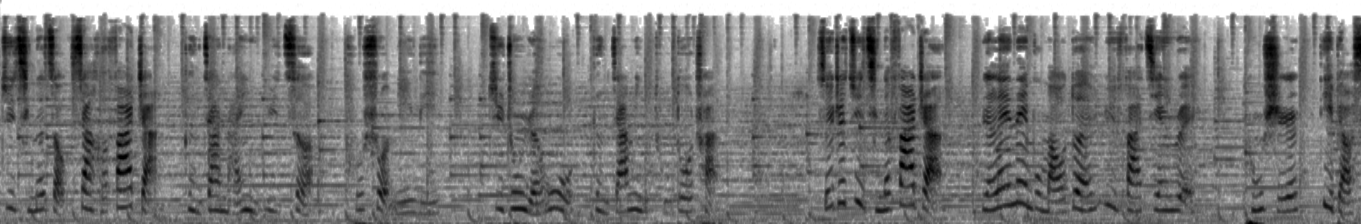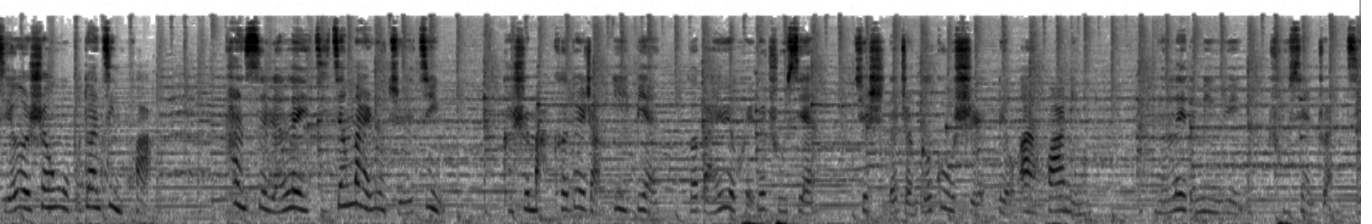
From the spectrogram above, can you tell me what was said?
剧情的走向和发展更加难以预测，扑朔迷离，剧中人物更加命途多舛。随着剧情的发展。人类内部矛盾愈发尖锐，同时地表邪恶生物不断进化，看似人类即将迈入绝境。可是马克队长异变和白月葵的出现，却使得整个故事柳暗花明，人类的命运出现转机。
